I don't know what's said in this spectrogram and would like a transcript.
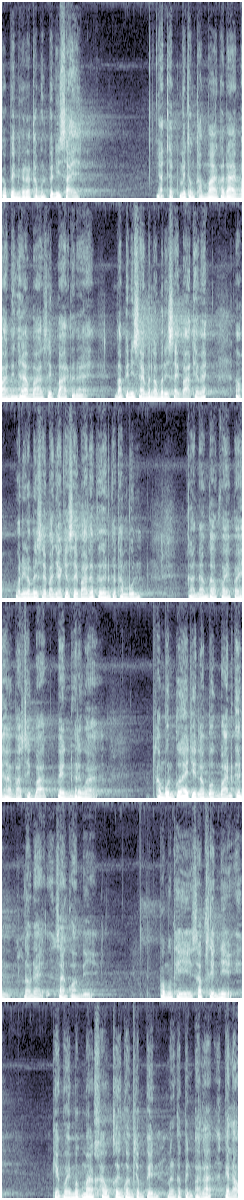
ก็เป็นก็ทำบุญเป็นนิสัย อาจจะไม่ต้องทำมากก็ได้ บาทหนึ่งห้าบาทสิบบาทก็ได้เราเป็นนิสัยเมื่อเราไม่ได้ใส่บาตรใช่ไหมเอาวันนี้เราไม่ใส่บาตรอยากจะใส่บาตรแล้วเกินก็ทำบุญค่าน้ำค่าไฟไปห้าบาทสิบบาทเป็นก็เรียกว่าทำบุญเพื่อให้จิตเราเบิกบานขึ้น เราได้สร้างความดี เพราะบางทีทรัพย์สินนี่ เก็บไว้มากๆเข้าเกินความจำเป็น มันก็เป็นภาระแก่เรา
